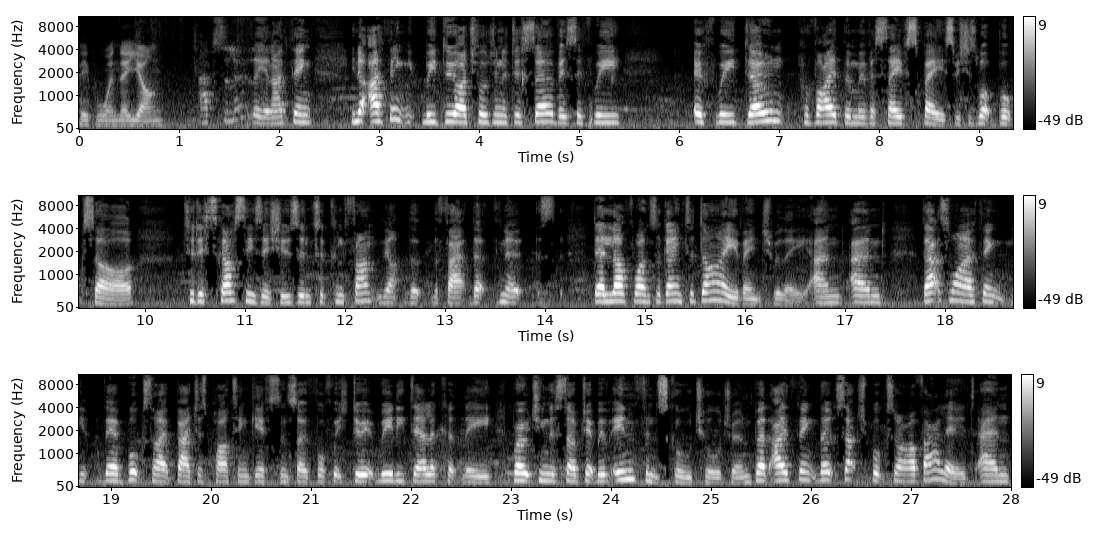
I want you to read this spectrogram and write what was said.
people when they're young? Absolutely, and I think you know, I think we do our children a disservice if we if we don't provide them with a safe space, which is what books are, to discuss these issues and to confront the, the, the, fact that you know their loved ones are going to die eventually, and and that's why I think there are books like Badger's Parting Gifts and so forth, which do it really delicately, broaching the subject with infant school children. But I think that such books are valid, and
